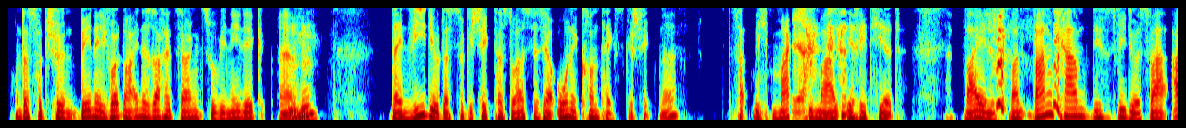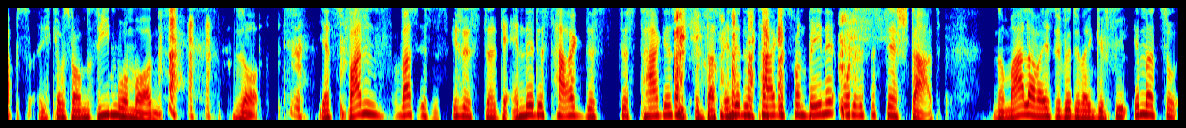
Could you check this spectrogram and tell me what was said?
Und das wird schön. Bene, ich wollte noch eine Sache sagen zu Venedig. Ähm, mhm dein Video, das du geschickt hast, du hast es ja ohne Kontext geschickt, ne? Das hat mich maximal ja. irritiert. Weil, wann, wann kam dieses Video? Es war ab, ich glaube, es war um 7 Uhr morgens. So. Jetzt wann, was ist es? Ist es der, der Ende des, Tag, des, des Tages und das Ende des Tages von Bene oder ist es der Start? Normalerweise würde mein Gefühl immer zu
